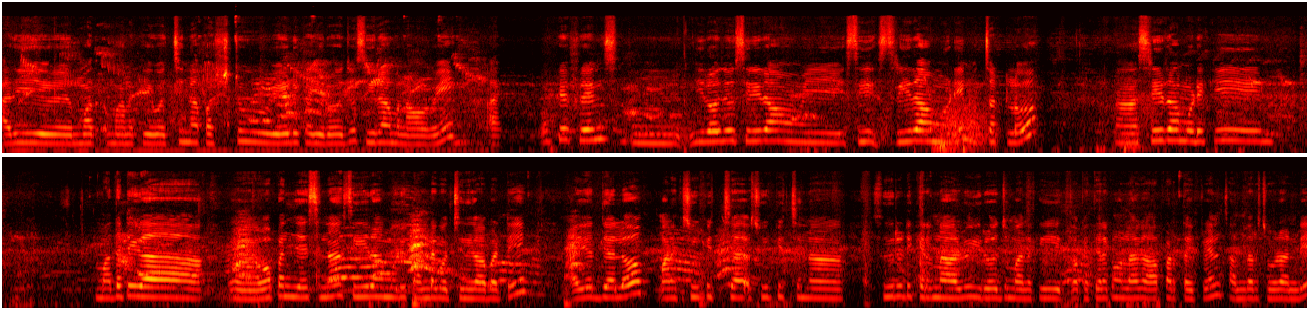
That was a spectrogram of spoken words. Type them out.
అది మొ- మనకి వచ్చిన ఫస్ట్ వేడుక ఈరోజు శ్రీరామనవమి. ఓకే ఫ్రెండ్స్ ఈరోజు శ్రీరామి శ్రీ శ్రీరాముడి ముచ్చట్లు. శ్రీరాముడికి మొదటిగా ఓపెన్ చేసిన శ్రీరాముడి పండగ వచ్చింది కాబట్టి అయోధ్యలో మనకు చూపించ చూపించిన సూర్యుడి కిరణాలు ఈరోజు మనకి ఒక తిలకంలాగా ఆపడతాయి ఫ్రెండ్స్. అందరు చూడండి.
